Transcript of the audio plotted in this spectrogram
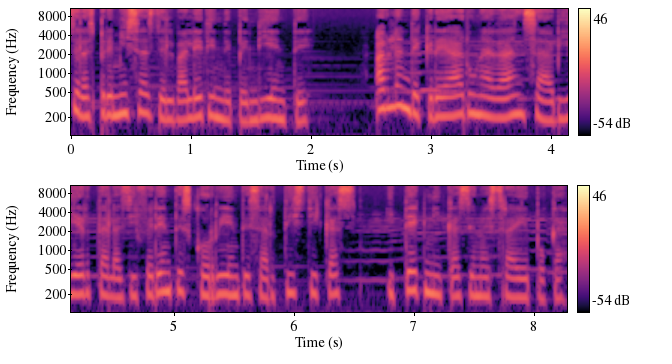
De las premisas del ballet independiente hablan de crear una danza abierta a las diferentes corrientes artísticas y técnicas de nuestra época.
